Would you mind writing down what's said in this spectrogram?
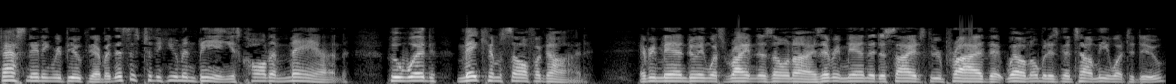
Fascinating rebuke there, but this is to the human being. He's called a man who would make himself a God. Every man doing what's right in his own eyes. Every man that decides through pride that, well, nobody's going to tell me what to do.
